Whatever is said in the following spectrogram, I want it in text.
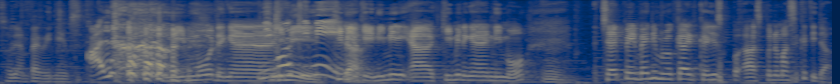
sorry I'm bad with names. Alah. Nemo dengan Nemo Kimi. Kimi. Kimi, Ya. okay. Nimi, uh, Kimi dengan Nemo. Hmm. Champion band ni merupakan kerja uh, sepenuh masa ke tidak?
